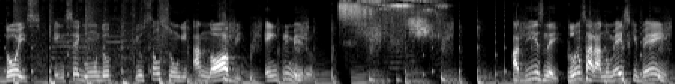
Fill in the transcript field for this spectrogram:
2 em segundo e o Samsung A9 em primeiro. A Disney lançará no mês que vem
